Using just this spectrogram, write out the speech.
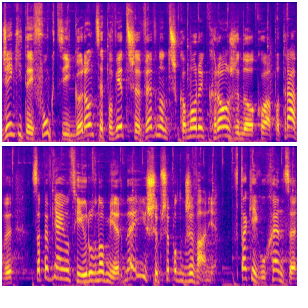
Dzięki tej funkcji gorące powietrze wewnątrz komory krąży dookoła potrawy, zapewniając jej równomierne i szybsze podgrzewanie. W takiej kuchence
